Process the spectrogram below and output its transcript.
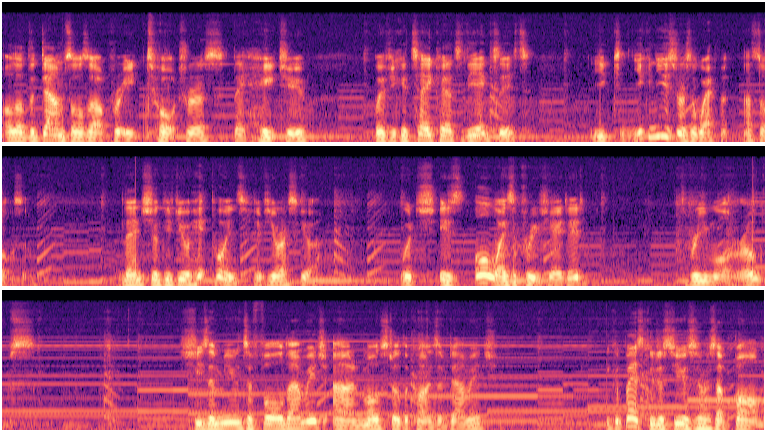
although the damsels are pretty torturous, they hate you. But if you can take her to the exit, you can, you can use her as a weapon. That's awesome. Then she'll give you a hit point if you rescue her, which is always appreciated. Three more ropes. She's immune to fall damage and most other kinds of damage. You can basically just use her as a bomb,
